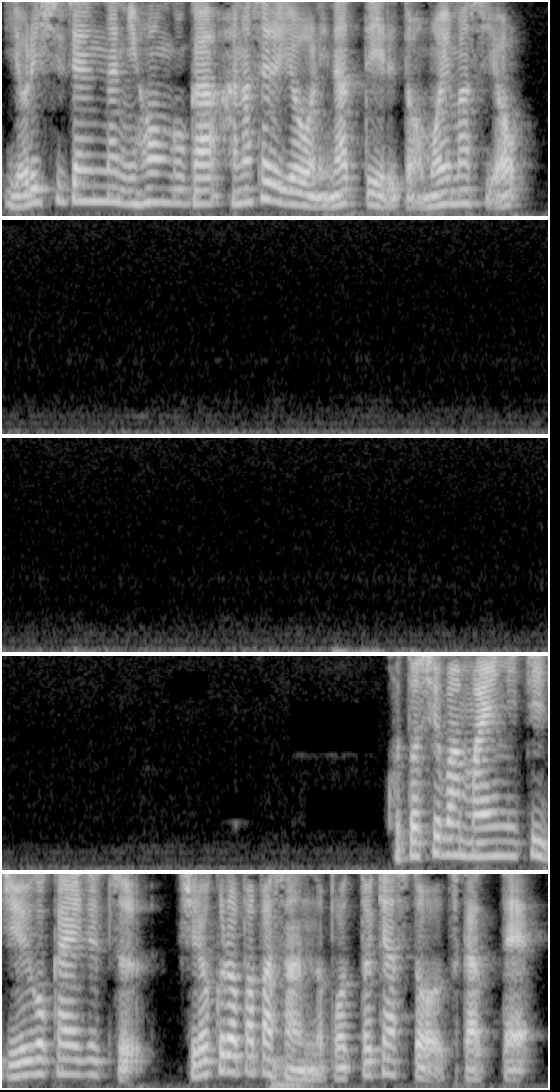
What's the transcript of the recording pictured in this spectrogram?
より自然な日本語が話せるようになっていると思いますよ。今年は毎日15回ずつ白黒パパさんのポッドキャストを使って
